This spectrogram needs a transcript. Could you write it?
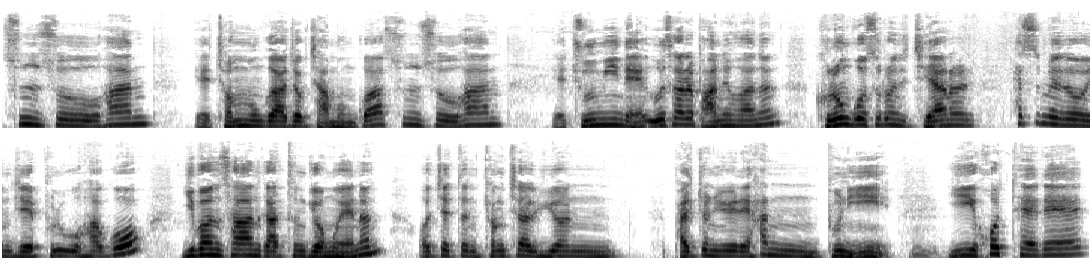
순수한 예, 전문가적 자문과 순수한 예, 주민의 의사를 반영하는 그런 곳으로 이제 제안을 했음에도 이제 불구하고 이번 사안 같은 경우에는 어쨌든 경찰위원 발전위원회 한 분이 음. 이 호텔의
